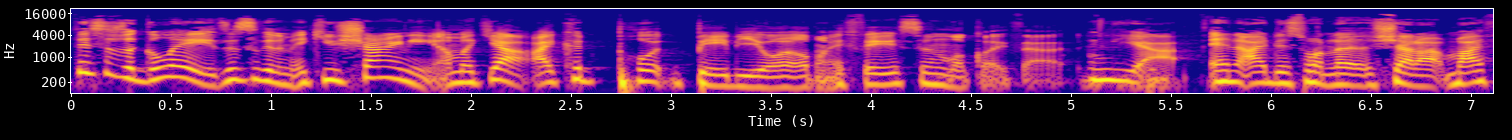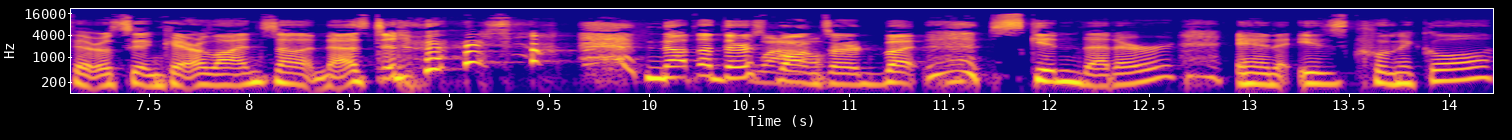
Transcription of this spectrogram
this is a glaze. This is going to make you shiny. I'm like, yeah, I could put baby oil on my face and look like that. Yeah, and I just want to shout out my favorite skincare lines now that Naz did hers. Not that they're sponsored, but Skin Better and Is Clinical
